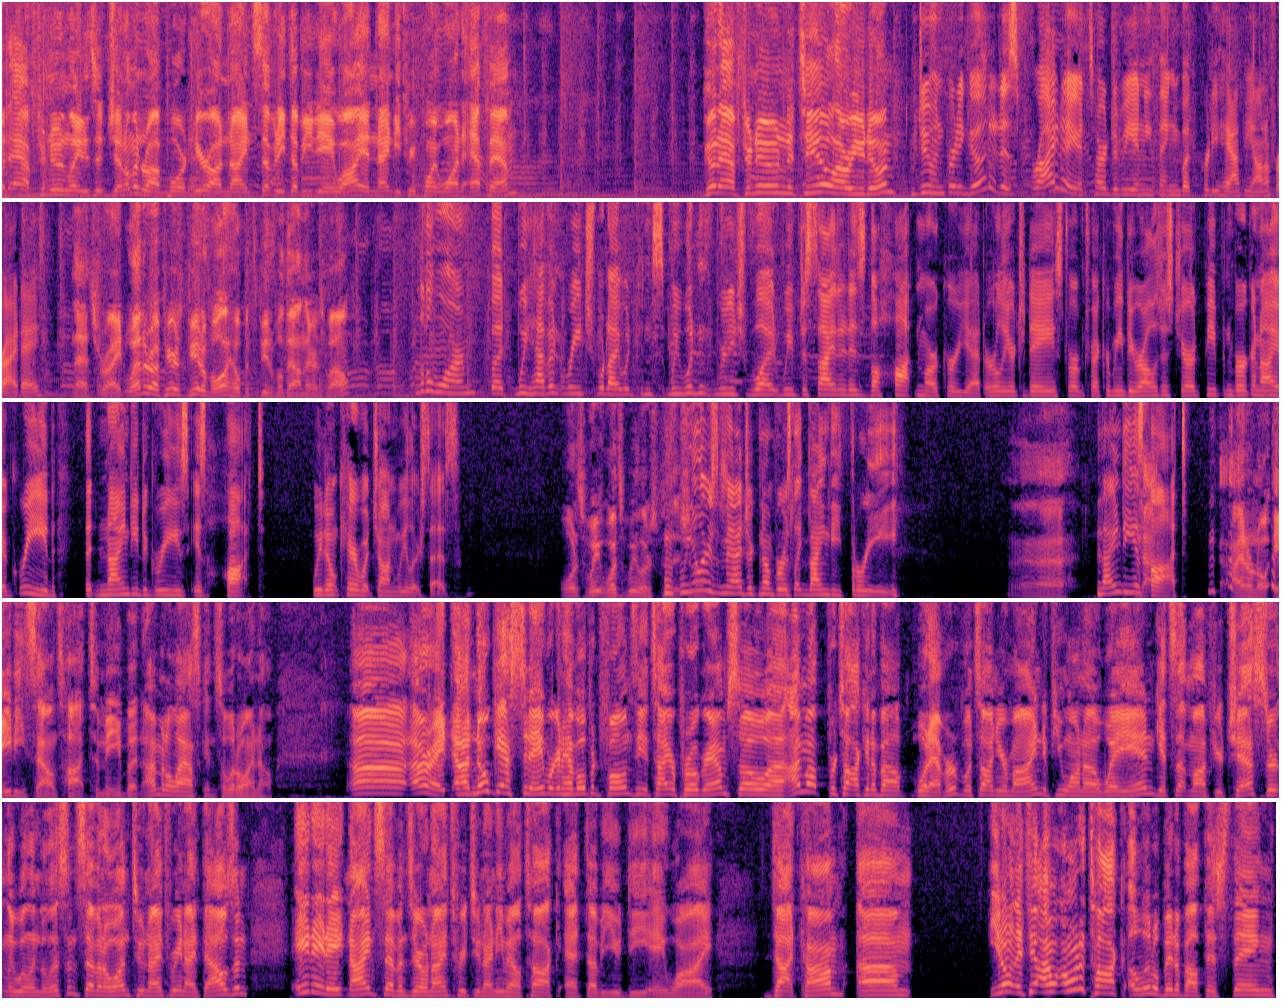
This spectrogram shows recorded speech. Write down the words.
Good afternoon, ladies and gentlemen. Rob Port here on 970 WDAY and 93.1 FM. Good afternoon, Natil. How are you doing? Doing pretty good. It is Friday. It's hard to be anything but pretty happy on a Friday. That's right. Weather up here is beautiful. I hope it's beautiful down there as well. A little warm, but we haven't reached what I would cons- we wouldn't reach what we've decided is the hot marker yet. Earlier today, storm tracker meteorologist Jared Piepenberg and I agreed that 90 degrees is hot. We don't care what John Wheeler says. What's we- what's Wheeler's position? on Wheeler's magic number is like 93. Uh, 90 is Nah. hot. I don't know. 80 sounds hot to me, but I'm an Alaskan, so what do I know? Uh, all right. Uh, no guests today. We're going to have open phones the entire program. So uh, I'm up for talking about whatever, what's on your mind. If you want to weigh in, get something off your chest, certainly willing to listen. 701 293 9000, 888 970 9329. Email talk at WDAY.com. Um, you know, I, I want to talk a little bit about this thing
